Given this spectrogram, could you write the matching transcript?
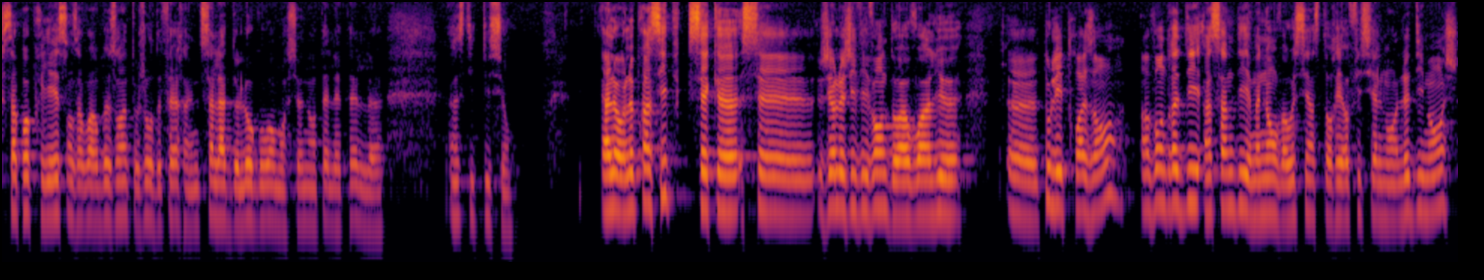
s'approprier sans avoir besoin toujours de faire une salade de logos en mentionnant telle et telle euh, institution. Alors, le principe, c'est que cette géologie vivante doit avoir lieu euh, tous les trois ans un vendredi, un samedi, et maintenant on va aussi instaurer officiellement le dimanche,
